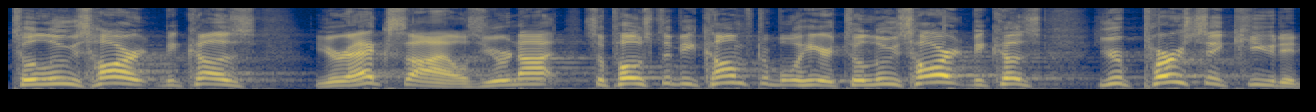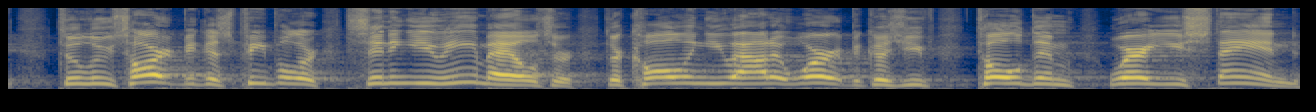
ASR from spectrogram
to lose heart because you're exiles. You're not supposed to be comfortable here. To lose heart because you're persecuted. To lose heart because people are sending you emails or they're calling you out at work because you've told them where you stand.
